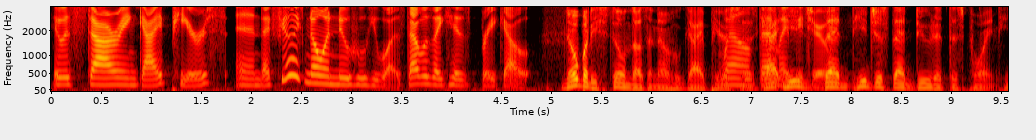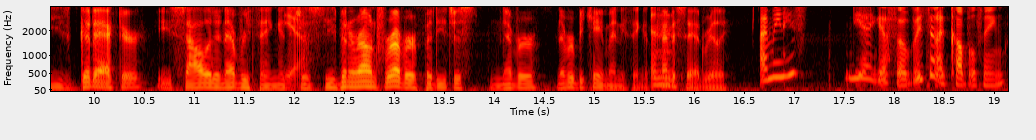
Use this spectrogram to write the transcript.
It was starring Guy Pearce, and I feel like no one knew who he was. That was like his breakout. Nobody still doesn't know who Guy Pearce Well, is. that Guy- might be he's true. That, he's just that dude at this point. He's a good actor. He's solid in everything. It's Yeah. just he's been around forever, but he just never never became anything. It's kind of sad, really. I mean, he's yeah, I guess so, but he's done a couple things.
